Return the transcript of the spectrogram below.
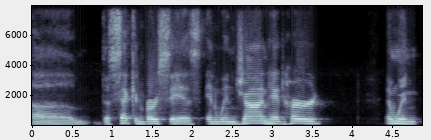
um, the second verse says, "And when John had heard, and when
